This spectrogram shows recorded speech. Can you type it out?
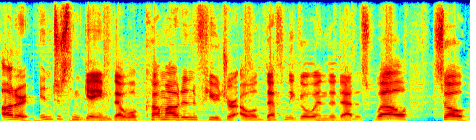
other interesting game that will come out in the future, I will definitely go into that as well. So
